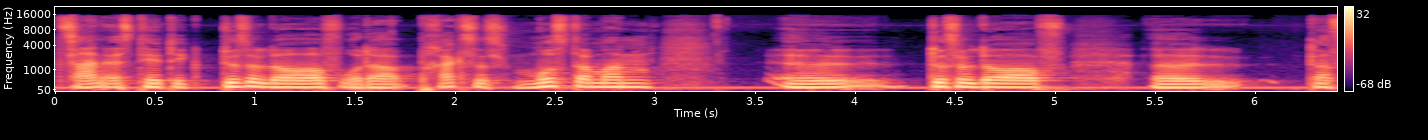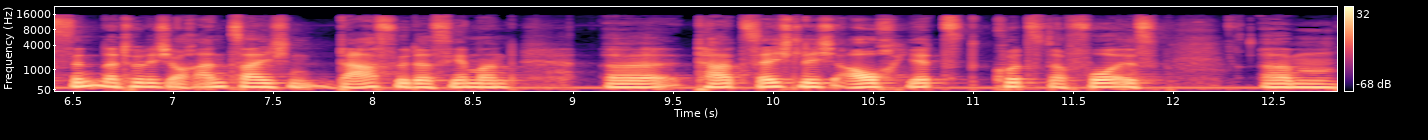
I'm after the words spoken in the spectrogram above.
Zahnästhetik Düsseldorf oder Praxis Mustermann äh, Düsseldorf. Äh, das sind natürlich auch Anzeichen dafür, dass jemand äh, tatsächlich auch jetzt kurz davor ist, ähm,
